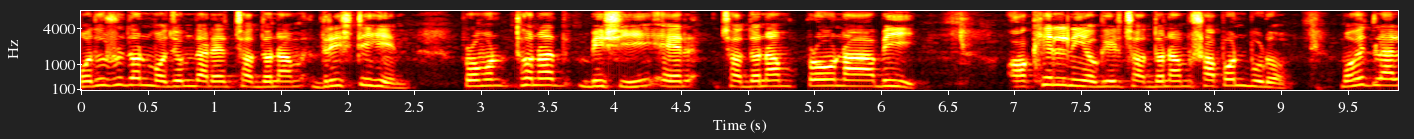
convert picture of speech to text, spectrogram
মধুসূদন মজুমদারের ছদ্মনাম দৃষ্টিহীন। প্রমথনাথ বিশি এর ছদ্মনাম প্রণাবী। অখিল নিয়োগীর ছদ্মনাম স্বপন বুড়ো, মোহিতলাল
